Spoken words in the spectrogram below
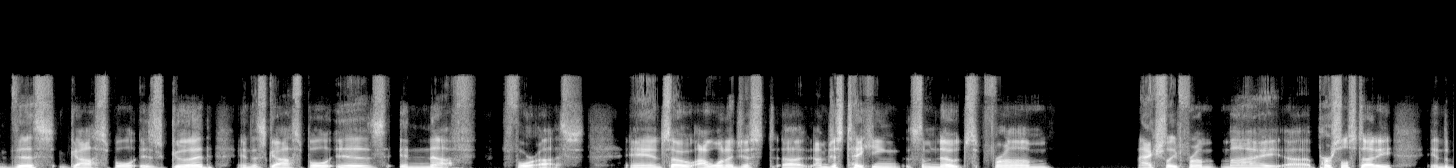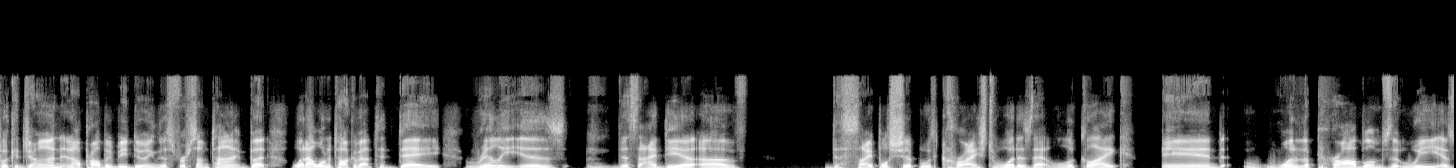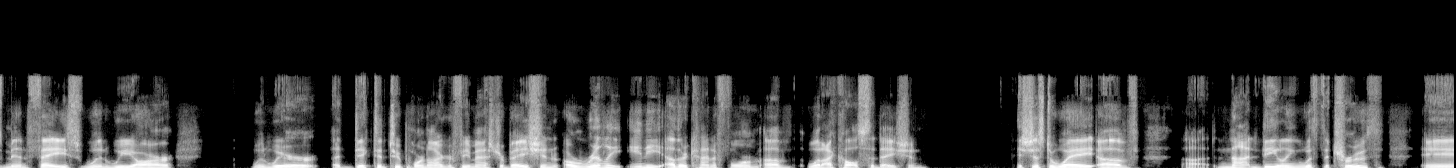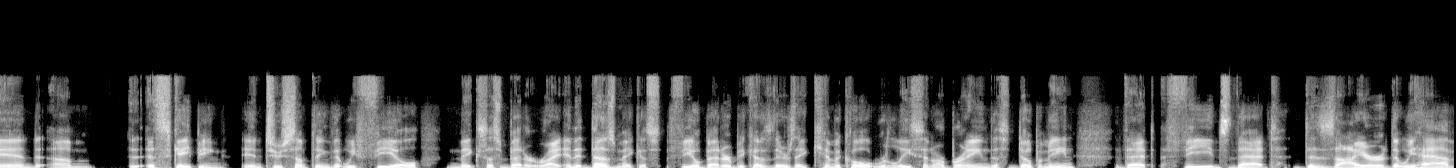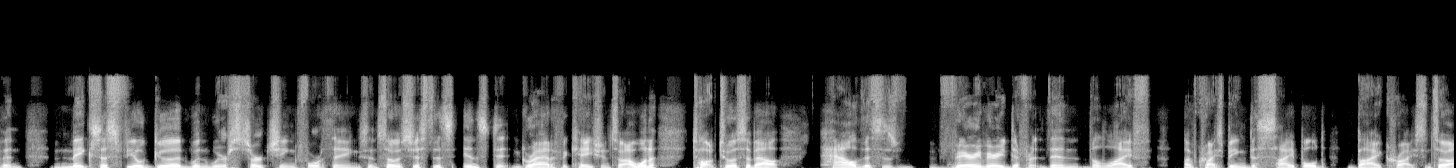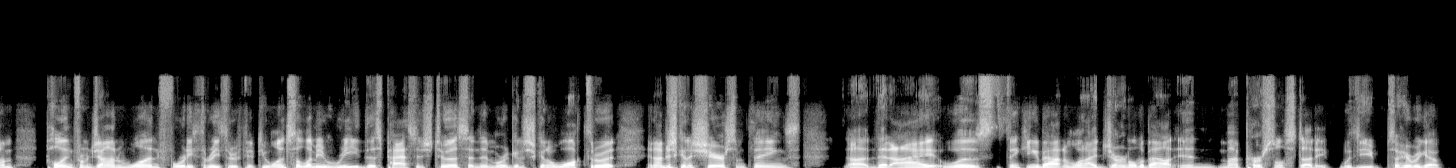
this gospel is good and this gospel is enough for us. And so I want to just, uh, I'm just taking some notes from actually from my uh, personal study in the book of John, and I'll probably be doing this for some time. But what I want to talk about today really is this idea of discipleship with Christ. What does that look like? And one of the problems that we as men face when we are when we're addicted to pornography, masturbation, or really any other kind of form of what I call sedation, it's just a way of uh, not dealing with the truth. And um, escaping into something that we feel makes us better, right? And it does make us feel better because there's a chemical release in our brain, this dopamine, that feeds that desire that we have and makes us feel good when we're searching for things. And so it's just this instant gratification. So I want to talk to us about how this is very, very different than the life of Christ, being discipled by Christ. And so I'm pulling from John 1 43 through 51. So let me read this passage to us, and then we're just going to walk through it. And I'm just going to share some things uh, that I was thinking about and what I journaled about in my personal study with you. So here we go.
